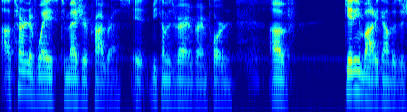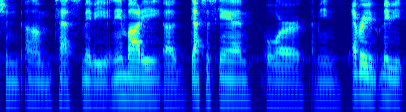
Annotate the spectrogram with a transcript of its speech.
alternative ways to measure progress it becomes very very important Yes. of getting body composition um, tests, maybe an InBody, a DEXA scan, or I mean, every maybe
